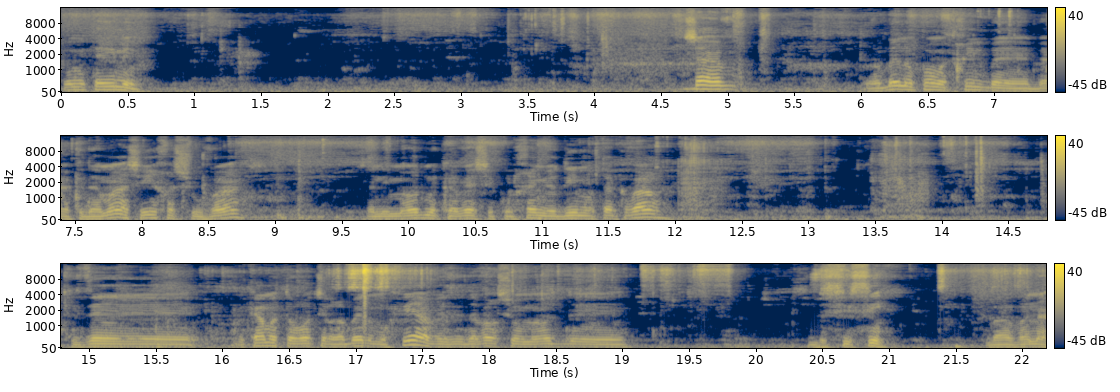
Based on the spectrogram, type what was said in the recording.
זה מתהילים. עכשיו, רבנו פה מתחיל בהקדמה שהיא חשובה, אני מאוד מקווה שכולכם יודעים אותה כבר, כי זה בכמה תורות של רבנו מופיע, וזה דבר שהוא מאוד uh, בסיסי בהבנה.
